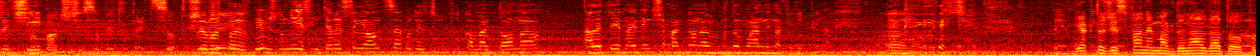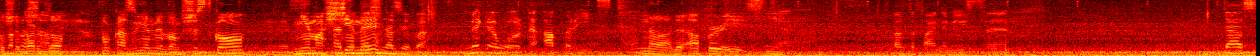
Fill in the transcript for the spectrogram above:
Pokażę Ci, Zobaczcie sobie tutaj, co tu się może dzieje. wiem, że to nie jest interesujące, bo to jest tylko McDonald's, ale to jest największy McDonald's wybudowany na Filipinach. O, no, widzicie. Jak ktoś jest fanem McDonalda, to No, proszę zapraszamy, bardzo, pokazujemy wam wszystko. Nie ma A ściemy. to się nazywa Mega World, the Upper East. No, the Upper East. Nie. Bardzo fajne miejsce. Teraz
